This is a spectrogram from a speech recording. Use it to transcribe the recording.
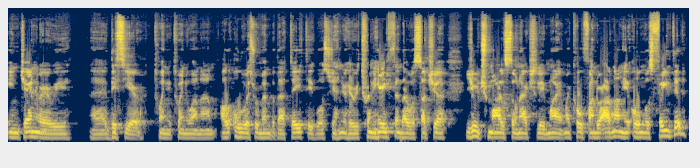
in January uh, this year, 2021. And I'll always remember that date. It was January 28th, and that was such a huge milestone. Actually, my, my co-founder Adnan, he almost fainted,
